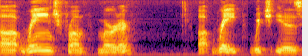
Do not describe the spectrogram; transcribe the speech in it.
uh, range from murder, uh, rape, which is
